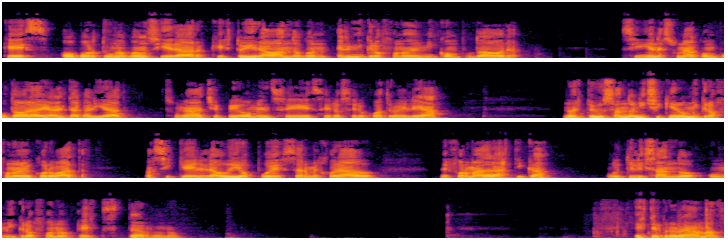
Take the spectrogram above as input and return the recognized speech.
que es oportuno considerar que estoy grabando con el micrófono de mi computadora. Si bien es una computadora de alta calidad, es una HP Omen CE004LA, no estoy usando ni siquiera un micrófono de corbata, así que el audio puede ser mejorado de forma drástica utilizando un micrófono externo. Este programa,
